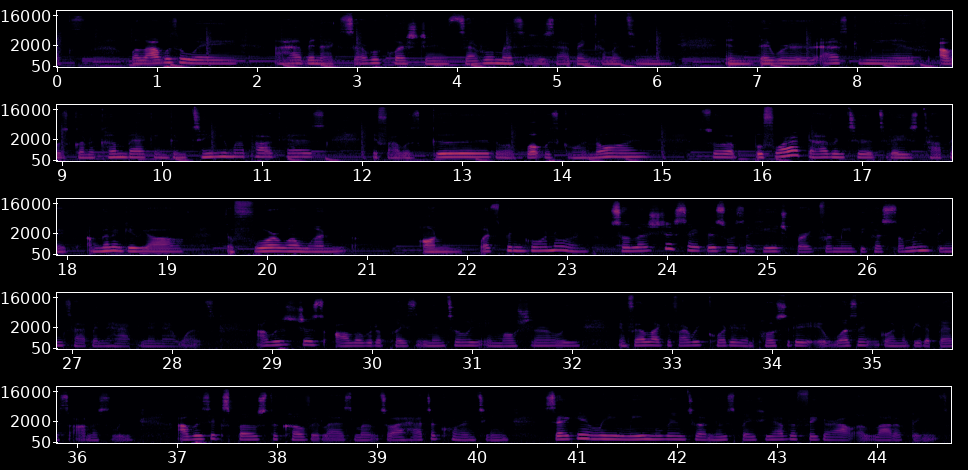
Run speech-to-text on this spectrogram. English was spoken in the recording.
weeks. While I was away, I have been asked several questions, several messages have been coming to me and they were asking me if I was going to come back and continue my podcast, if I was good, or what was going on. So, before I dive into today's topic, I'm going to give y'all the 411 on what's been going on. So, let's just say this was a huge break for me because so many things have been happening at once. I was just all over the place mentally, emotionally, and felt like if I recorded and posted it, it wasn't going to be the best, honestly. I was exposed to COVID last month, so I had to quarantine. Secondly, me moving to a new space, you have to figure out a lot of things.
